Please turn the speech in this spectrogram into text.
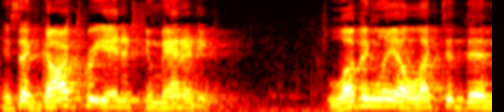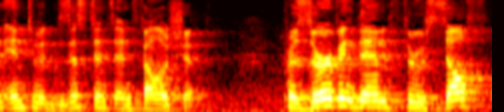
He said, God created humanity, lovingly elected them into existence and fellowship, preserving them through self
